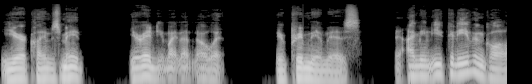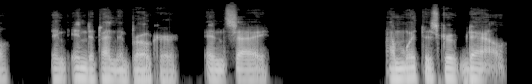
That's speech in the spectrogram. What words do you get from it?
year claims made you're in. You might not know what your premium is. I mean, you could even call an independent broker and say, I'm with this group now.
